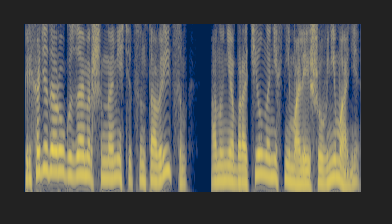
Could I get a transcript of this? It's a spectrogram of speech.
Переходя дорогу замершим на месте центаврийцам, оно не обратило на них ни малейшего внимания.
